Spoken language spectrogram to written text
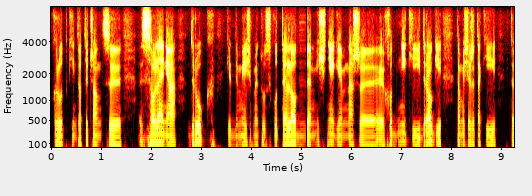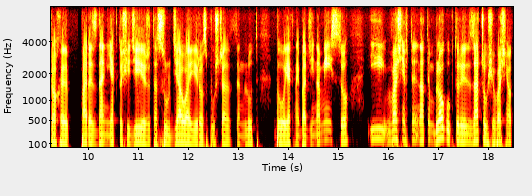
krótki dotyczący solenia dróg, kiedy mieliśmy tu skute lodem i śniegiem nasze chodniki i drogi, to myślę, że taki trochę parę zdań, jak to się dzieje, że ta sól działa i rozpuszcza ten lód, było jak najbardziej na miejscu. I właśnie ty, na tym blogu, który zaczął się właśnie od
